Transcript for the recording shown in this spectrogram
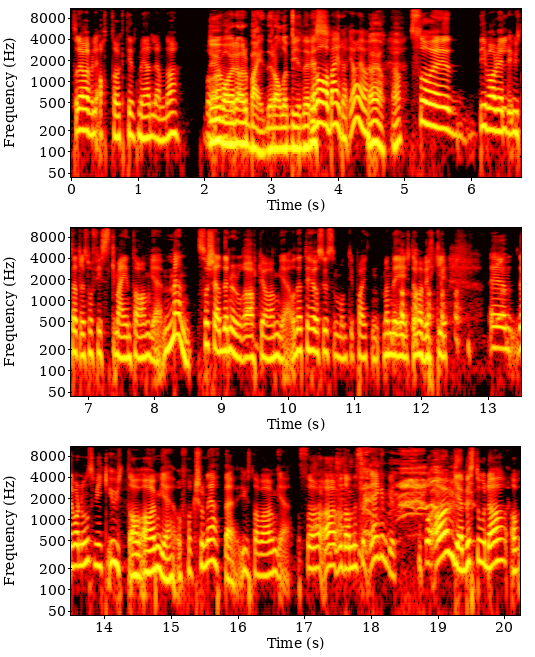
Så det var et veldig attraktivt medlem da. Du var arbeideralibiet deres. Jeg var arbeider, ja, ja. Ja, ja, ja. Så eh, de var veldig ute etter å fiske meg inn til AMG. Men så skjedde det noe rart i AMG, og dette høres ut som Monty Python, men det, er ikke, det var virkelig. Eh, Det var noen som gikk ut av AMG og fraksjonerte ut av AMG. Så og dannet sin egen gruppe. Og AMG besto da av,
